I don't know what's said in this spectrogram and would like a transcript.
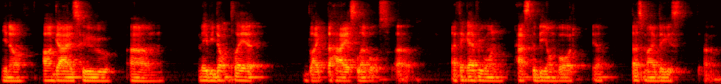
you know, our guys who um, maybe don't play at like the highest levels. Uh, I think everyone has to be on board. Yeah, that's my biggest um,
